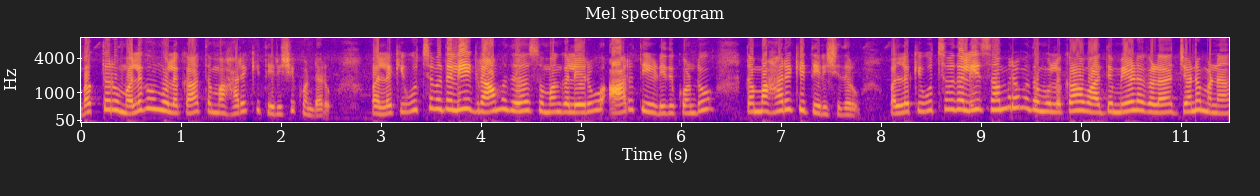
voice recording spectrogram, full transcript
ಭಕ್ತರು ಮಲಗುವ ಮೂಲಕ ತಮ್ಮ ಹರಕೆ ತೀರಿಸಿಕೊಂಡರು. ಪಲ್ಲಕ್ಕಿ ಉತ್ಸವದಲ್ಲಿ ಗ್ರಾಮದ ಸುಮಂಗಲೆಯರು ಆರತಿ ಹಿಡಿದುಕೊಂಡು ತಮ್ಮ ಹರಕೆ ತೀರಿಸಿದರು. ಪಲ್ಲಕ್ಕಿ ಉತ್ಸವದಲ್ಲಿ ಸಂಭ್ರಮದ ಮೂಲಕ ವಾದ್ಯ ಮೇಳಗಳ ಜನಮನ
